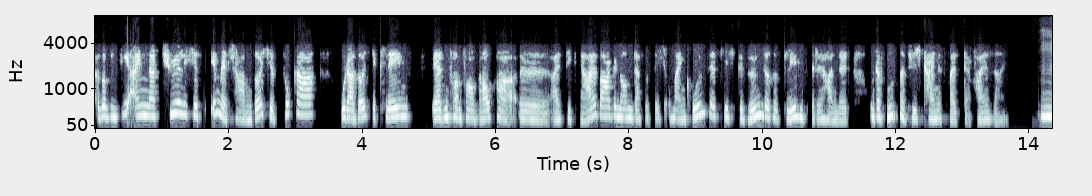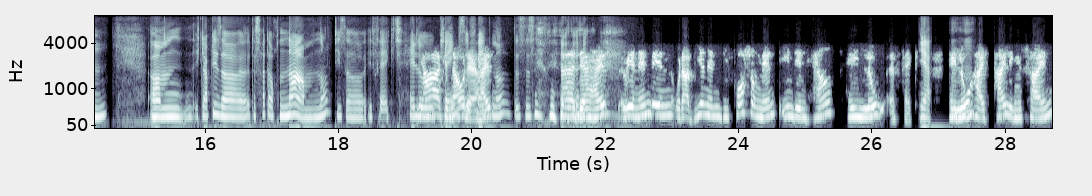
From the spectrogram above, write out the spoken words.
also die ein natürliches Image haben. Solche Zucker oder solche Claims werden vom Verbraucher äh, als Signal wahrgenommen, dass es sich um ein grundsätzlich gesünderes Lebensmittel handelt. Und das muss natürlich keinesfalls der Fall sein. Mhm. Ähm, ich glaube, dieser, das hat auch einen Namen, ne? Dieser Effekt. Hello ja, genau, der Effekt, heißt, ne? das ist äh, der heißt, wir nennen den oder wir nennen die Forschung nennt ihn den Health Halo Effekt. Ja. Halo mhm. heißt Heiligenschein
